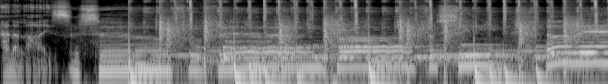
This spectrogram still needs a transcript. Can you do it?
Analyze. prophecy of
